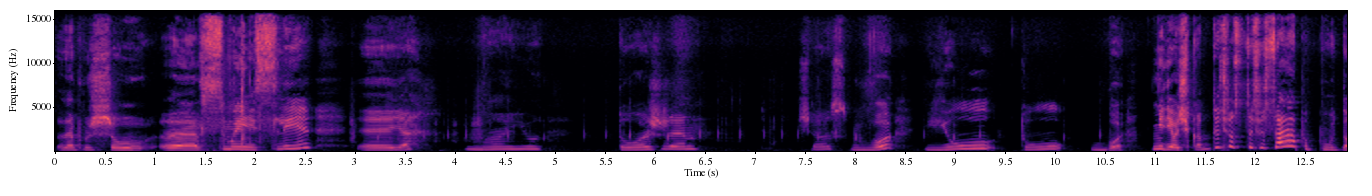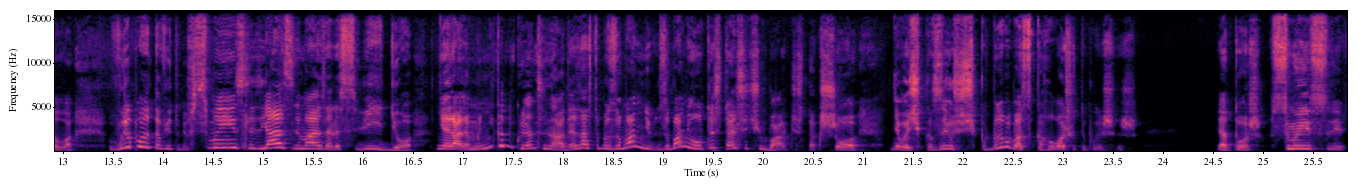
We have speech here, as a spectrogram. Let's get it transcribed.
напишу э, в смысле э, я маю тоже сейчас в YouTube. Не, девочка, ну ты сейчас ты сейчас сама попутала. Выпала в Ютубе. В смысле? Я снимаю зараз видео. Не, реально, мені конкуренції не надо. Я зараз тебе забаню, забаню, але ти далі чим бачиш. Так що, девочка, заюшечка, будь ласка, говори, що ти пишеш. Я теж. В смысле?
